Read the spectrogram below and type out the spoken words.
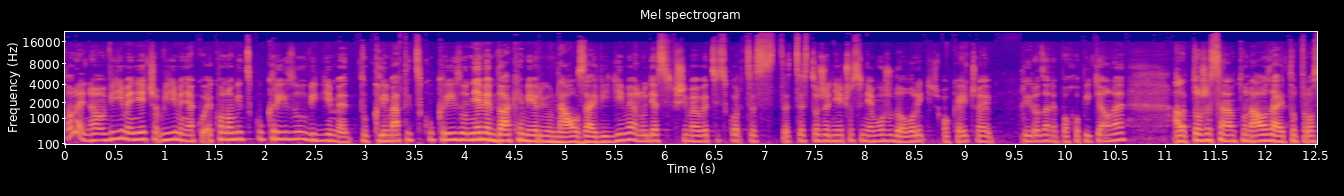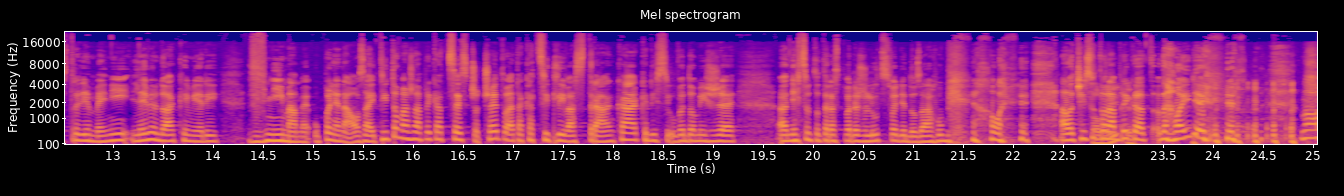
Dobre, no vidíme niečo, vidíme nejakú ekonomickú krízu, vidíme tú klimatickú krízu, neviem do aké miery ju naozaj vidíme. Ľudia si všímajú veci skôr cez, cez to, že niečo si nemôžu dovoliť, OK, čo je prirodzené, pochopiteľné, ale to, že sa nám tu naozaj to prostredie mení, neviem do akej miery vnímame úplne naozaj. Ty to máš napríklad cez čo? Čo je tvoja taká citlivá stránka, kedy si uvedomíš, že nechcem to teraz povedať, že ľudstvo ide do záhuby, ale, ale či sú ale to ide. napríklad... Ale ide. No,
